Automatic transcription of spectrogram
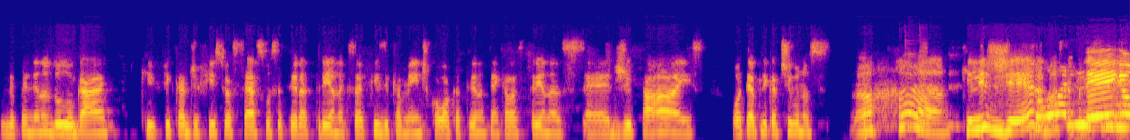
dependendo do lugar que fica difícil acesso, você ter a trena que sai fisicamente, coloca a trena, tem aquelas trenas é, digitais, ou até aplicativo nos, Aham, que ligeira. Nossa, Tenha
